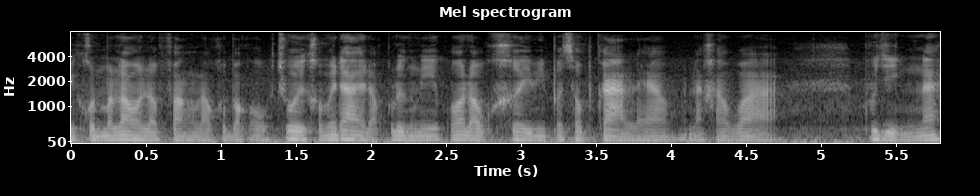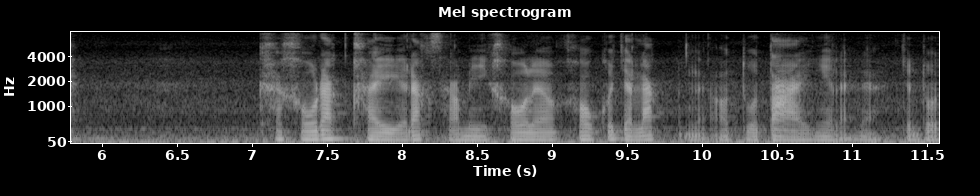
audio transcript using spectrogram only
มีคนมาเล่าให้เราฟังเราก็บอกโอ้ช่วยเขาไม่ได้หรอกเรื่องนี้ เพราะเราเคยมีประสบการณ์แล้วนะครับว่าผู้หญิงนะถ้าเขารักใครรักสามีเขาแล้วเขาก็จะรักนะเอาตัวตายอย่างเงี้ยแหละนะจนตัว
